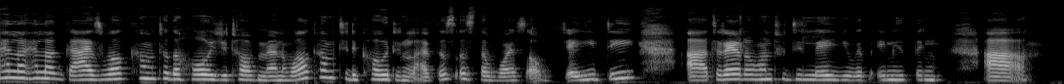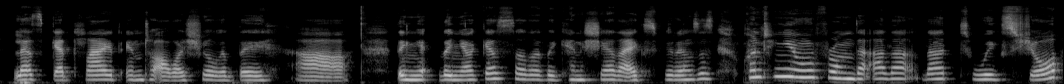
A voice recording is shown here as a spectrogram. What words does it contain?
hello, hello, guys. Welcome to the whole YouTube man. Welcome to Decoding Live. This is the voice of JD. Uh, today, I don't want to delay you with anything. Uh, let's get right into our show with the uh the the new guests so that they can share their experiences. Continue from the other that week's show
